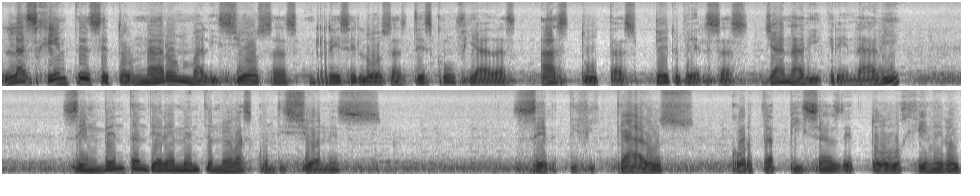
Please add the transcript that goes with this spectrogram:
Las gentes se tornaron maliciosas, recelosas, desconfiadas, astutas, perversas. Ya nadie cree nadie. Se inventan diariamente nuevas condiciones, certificados, cortapisas de todo género,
